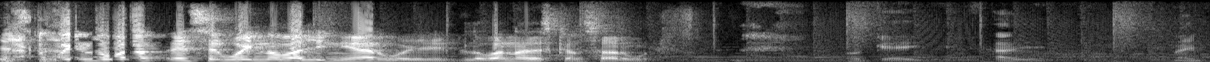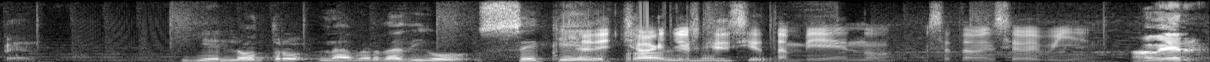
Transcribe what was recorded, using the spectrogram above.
Ese güey no va, ese güey no va a alinear, güey. Lo van a descansar, güey. Ok, está bien. No hay pedo. Y el otro, la verdad, digo, sé que la de Chargers que probablemente. decía también, ¿no? Esa también se ve bien. A ver,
